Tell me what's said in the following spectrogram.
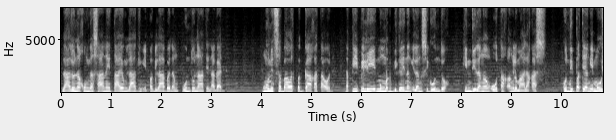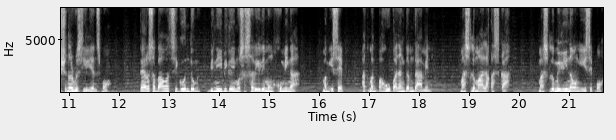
lalo na kung nasanay tayong laging ipaglaban ang punto natin agad. Ngunit sa bawat pagkakataon, napipiliin mong magbigay ng ilang segundo, hindi lang ang utak ang lumalakas, kundi pati ang emotional resilience mo. Pero sa bawat segundong binibigay mo sa sarili mong huminga, mag-isip at magpahupa ng damdamin, mas lumalakas ka, mas lumilinaw ang isip mo,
